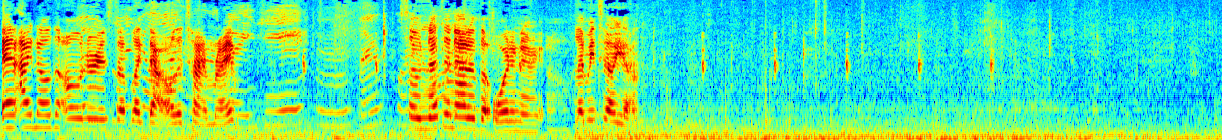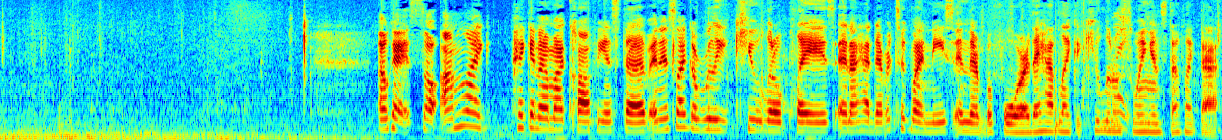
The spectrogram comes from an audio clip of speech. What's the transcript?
and i know the owner and stuff like that all the time right? So nothing out of the ordinary. Oh, let me tell y'all okay so i'm like picking up my coffee and stuff and it's like a really cute little place and i had never took my niece in there before. They have like a cute little swing and stuff like that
